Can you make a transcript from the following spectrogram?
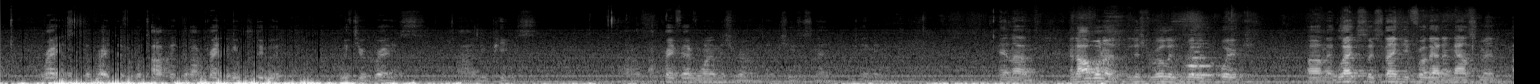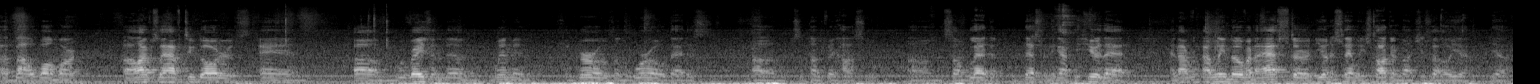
race. It's a very difficult topic, but I pray that we will do it with your grace uh, and your peace. Uh, I pray for everyone in this room in Jesus' name. Amen. And, um, and I want to just really, really quick um, thank you for that announcement about Walmart. Uh, I obviously have two daughters, and um, we're raising them women and girls in the world that is um, sometimes very hostile. Um, so I'm glad that Destiny got to hear that. And I, I, leaned over and I asked her, "Do you understand what he's talking about?" She said, "Oh yeah, yeah."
